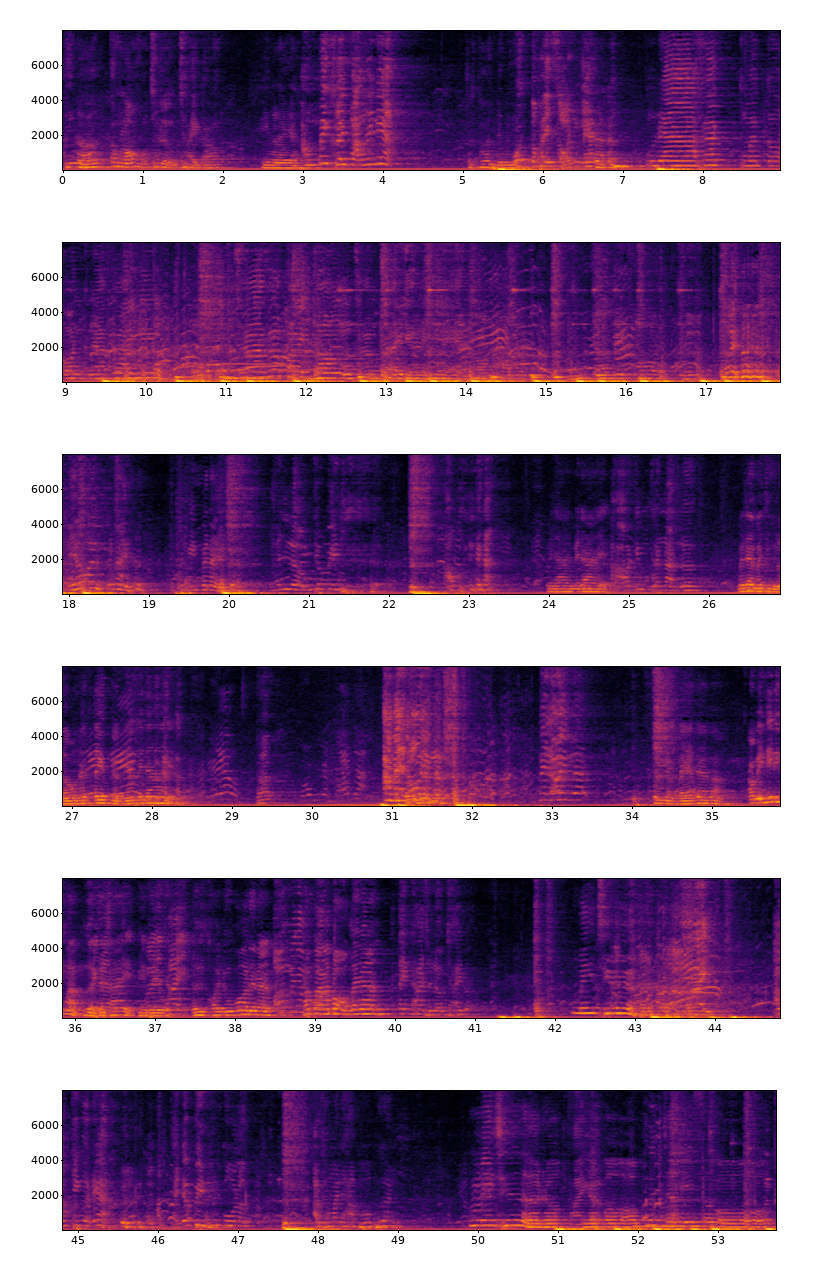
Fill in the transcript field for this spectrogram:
จริงเหรอต้องร้องของเฉลิมชัยเขาเพลงอะไรอะเอาไม่เคยฟังเลยเนี่ยสักท่อนหนึ่ง โอ๊ยต้องให้สอนอีกแล้วอะอะรั ไม่ได้มาถึงร้องนะเต้นแบบนี้ไม่ได้ฮะอะแม่ร้องเองนะแม่ร้องเองนะเป็นอย่างแบดได้ป่ะเอาเพลงนี้ดีกว่าเผื่อจะใช่เพลงเร็วเผื่อจะใช่เออคอยดูพ่อด้วยนะอ๋อไม่ต้องถ้ามาบอกเลยนะเต้นท่าเฉลิมชัยด้วยไม่เชื่อเฮ้ยเอาจริงเหรอเนี่ยไอ้เดี๋ยวบินขึ้นกูหรอกเอาธรรมดาพอเพื่อน ไม่เชื่อหรอกอย่าบอกว่าใจโสด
